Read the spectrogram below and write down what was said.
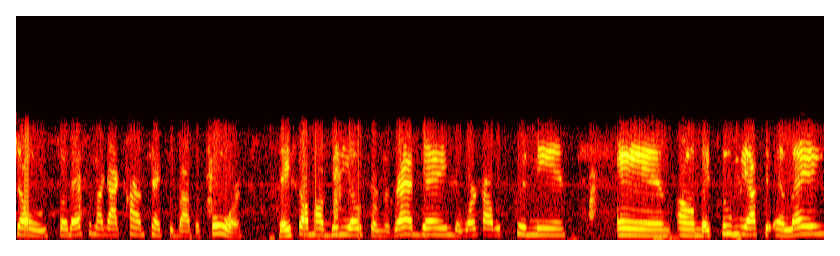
shows. So that's when I got contacted by the four. They saw my videos from the rap game, the work I was putting in, and um, they flew me out to LA.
